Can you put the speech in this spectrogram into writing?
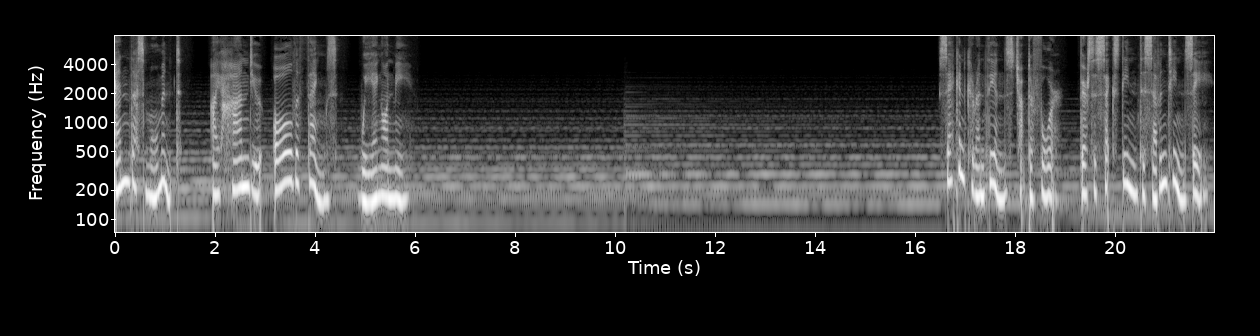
In this moment, I hand you all the things weighing on me. Second Corinthians chapter 4 verses 16 to 17 say,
